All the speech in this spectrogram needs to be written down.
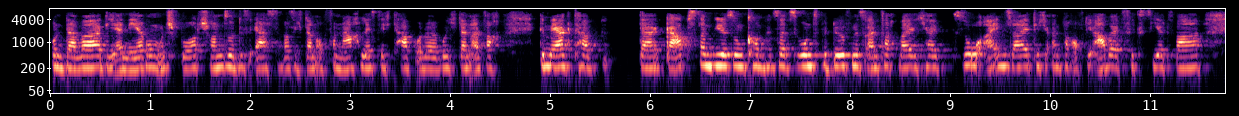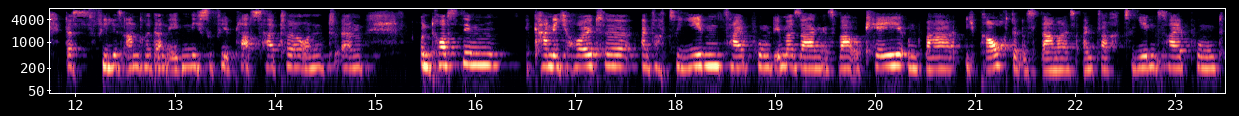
Und da war die Ernährung und Sport schon so das Erste, was ich dann auch vernachlässigt habe oder wo ich dann einfach gemerkt habe, da gab es dann wieder so ein Kompensationsbedürfnis, einfach weil ich halt so einseitig einfach auf die Arbeit fixiert war, dass vieles andere dann eben nicht so viel Platz hatte. Und, ähm, und trotzdem kann ich heute einfach zu jedem Zeitpunkt immer sagen, es war okay und war, ich brauchte das damals einfach zu jedem Zeitpunkt,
